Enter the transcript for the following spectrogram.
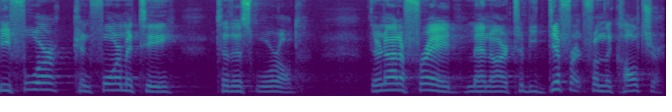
before conformity to this world. They're not afraid, men are, to be different from the culture.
